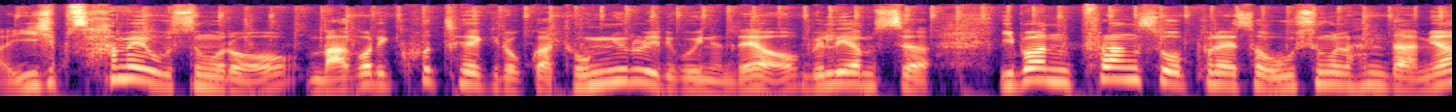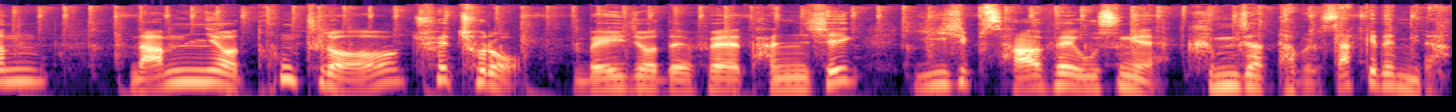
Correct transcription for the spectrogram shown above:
23회 우승으로 마거리 코트의 기록과 동률을 이루고 있는데요. 윌리엄스 이번 프랑스 오픈에서 우승을 한다면 남녀 통틀어 최초로 메이저 대회 단식 24회 우승에 금자탑을 쌓게 됩니다.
